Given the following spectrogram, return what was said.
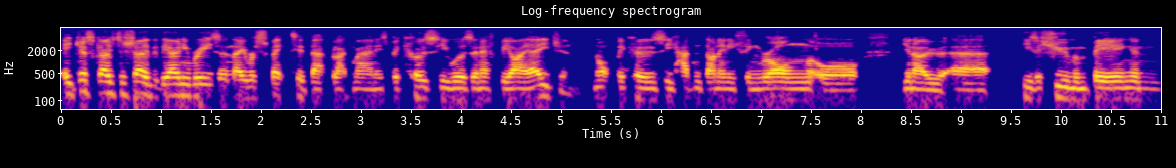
It just goes to show that the only reason they respected that black man is because he was an FBI agent, not because he hadn't done anything wrong or, you know, uh, he's a human being and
